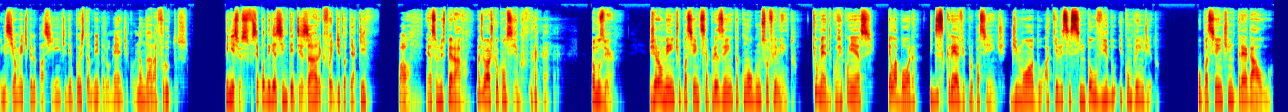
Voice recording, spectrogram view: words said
inicialmente pelo paciente e depois também pelo médico, não dará frutos. Vinícius, você poderia sintetizar o que foi dito até aqui? Uau, essa eu não esperava, mas eu acho que eu consigo. Vamos ver. Geralmente, o paciente se apresenta com algum sofrimento, que o médico reconhece, elabora e descreve para o paciente, de modo a que ele se sinta ouvido e compreendido. O paciente entrega algo,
